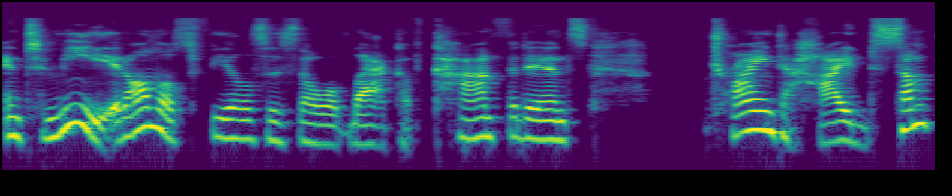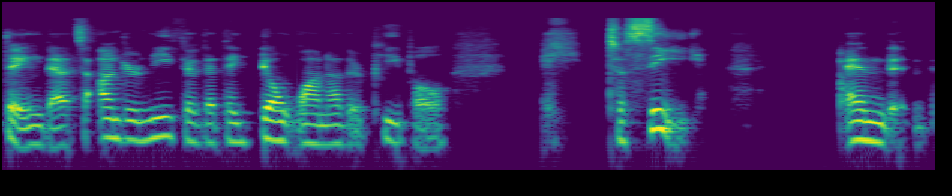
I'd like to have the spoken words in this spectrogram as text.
And to me, it almost feels as though a lack of confidence, trying to hide something that's underneath or that they don't want other people to see. And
